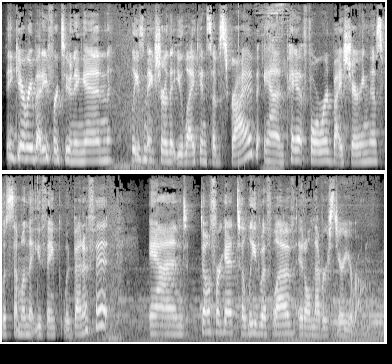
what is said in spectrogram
Thank you, everybody, for tuning in. Please make sure that you like and subscribe and pay it forward by sharing this with someone that you think would benefit. And don't forget to lead with love, it'll never steer you wrong.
